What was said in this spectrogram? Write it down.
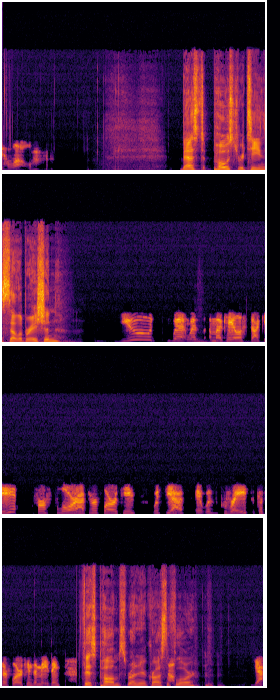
hello. Best post routine celebration. You went with Michaela Stuckey for floor after her floor routine, which yes, it was great because her floor routine's amazing. Fist pumps running across the oh. floor. Yeah,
